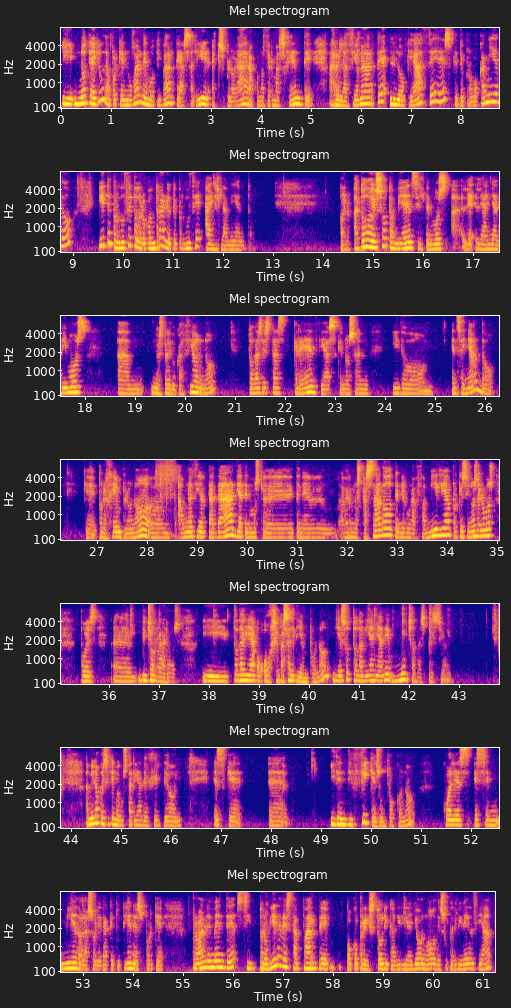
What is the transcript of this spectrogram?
y no te ayuda porque en lugar de motivarte a salir, a explorar, a conocer más gente, a relacionarte, lo que hace es que te provoca miedo y te produce todo lo contrario, te produce aislamiento. Bueno, a todo eso también si tenemos, le, añadimos nuestra educación, ¿no? Todas estas creencias que nos han ido enseñando que, por ejemplo, ¿no? a una cierta edad ya tenemos que tener, habernos casado, tener una familia, porque si no seremos pues eh, bichos raros y todavía, o, o, se pasa el tiempo, ¿no? Y eso todavía añade mucha más presión. A mí lo que sí que me gustaría decirte hoy es que eh, identifiques un poco, ¿no? cuál es ese miedo a la soledad que tú tienes, porque probablemente si proviene de esta parte poco prehistórica, diría yo, ¿no? de supervivencia,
